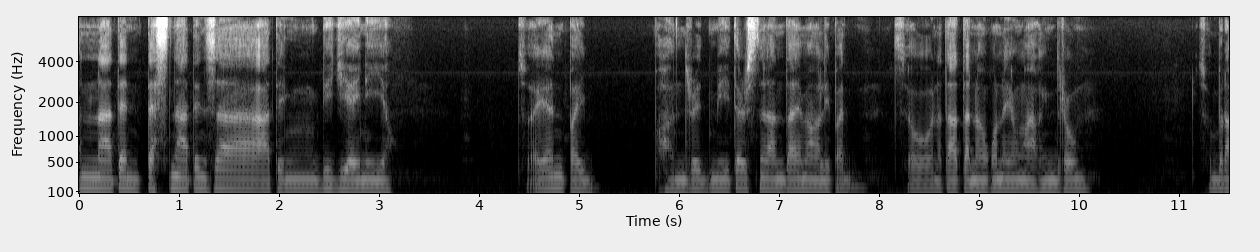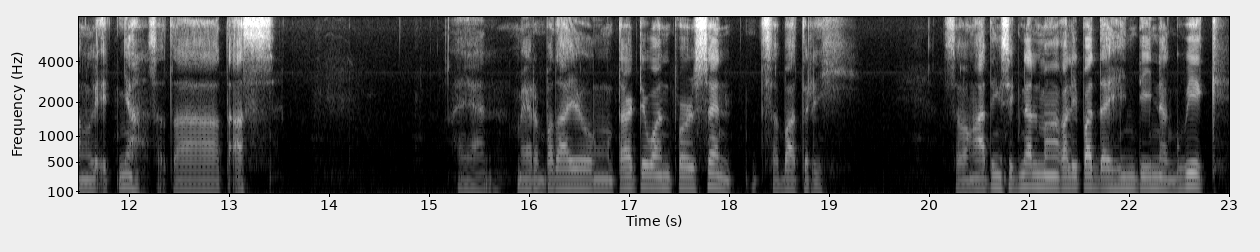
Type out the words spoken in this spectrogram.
ano natin, test natin sa ating DJI Neo. So, ayan, 5 100 meters na lang tayo mga lipad. So natatanaw ko na yung aking drone. Sobrang liit niya sa ta taas. Ayan. Mayroon pa tayong 31% sa battery. So ang ating signal mga kalipad ay hindi nag weak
